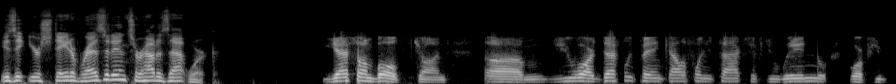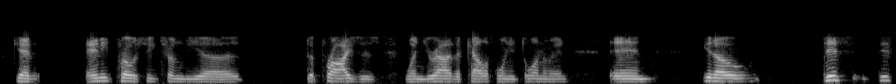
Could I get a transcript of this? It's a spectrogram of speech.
is it your state of residence or how does that work? Yes, on both, John. Um, you are definitely paying California tax if you win or if you get any proceeds from the uh, the prizes when you're out of the California tournament. And you know, this this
